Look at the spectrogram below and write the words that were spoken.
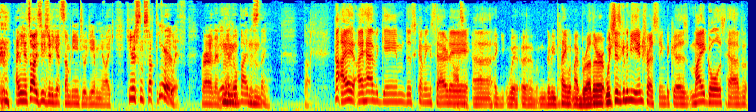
I mean, it's always easier to get somebody into a game when you're like, here's some stuff to play with, rather than here, go buy this Mhm. thing. But I I have a game this coming Saturday. Uh, with, uh, I'm gonna be playing with my brother, which is gonna be interesting because my goal is to have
